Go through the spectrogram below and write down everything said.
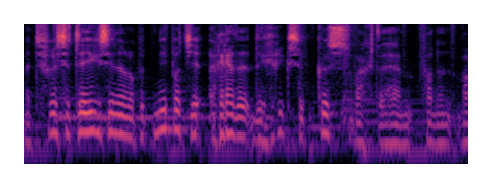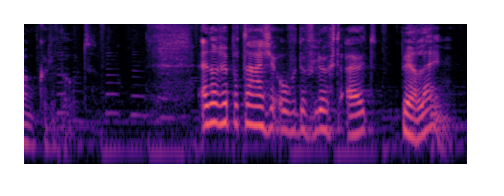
Met frisse tegenzin en op het nippertje redde de Griekse kustwachten hem van een wankele boot. En een reportage over de vlucht uit Berlijn.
